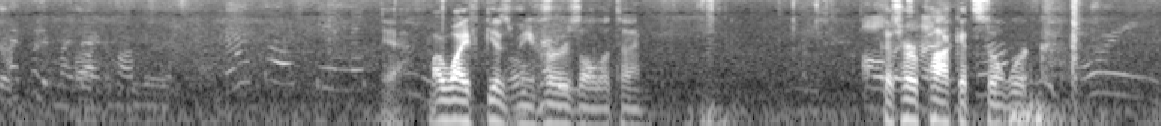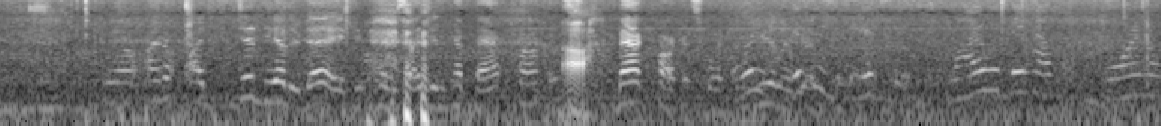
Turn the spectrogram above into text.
I put it in my back pocket. Yeah. My wife gives me hers all the time because her time. pockets don't work. Well, I don't, I did the other day because I didn't have back pockets. Ah. Back pockets were really good. Why would they have one on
